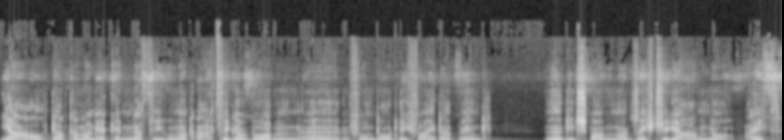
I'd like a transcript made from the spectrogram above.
Ja, auch da kann man erkennen, dass die 180er Sorten äh, schon deutlich weiter sind. Äh, die 260er haben noch weiß,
